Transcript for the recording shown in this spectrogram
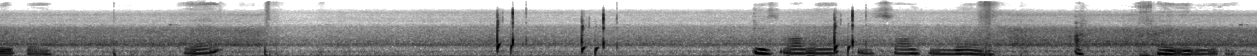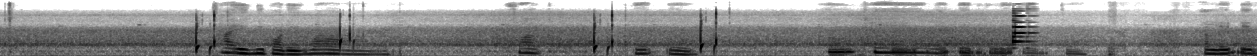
river เอ๊ะ is always saw him well อะ ใครเองดีกว่าใครเองดีพอเองว่าฟากเล็กเองโอเคเล็กเด่นก็เล็กเด่นจ้ะอันเล็กเด่น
